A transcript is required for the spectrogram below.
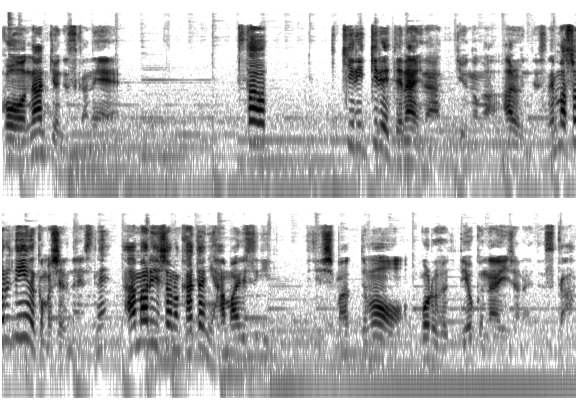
こう、なんて言うんですかね、伝わきりきれてないなっていうのがあるんですね。まあそれでいいのかもしれないですね。あまりその型にはまりすぎてしまっても、ゴルフって良くないじゃないですか。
